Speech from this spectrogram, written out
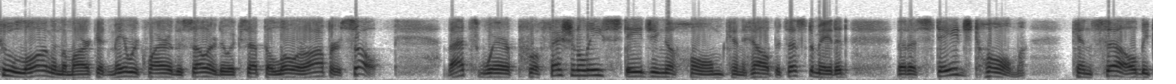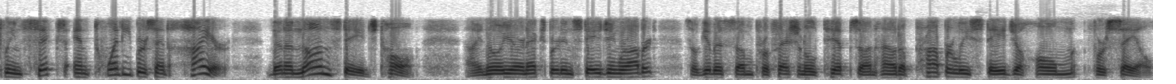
too long in the market may require the seller to accept a lower offer. So, that's where professionally staging a home can help. It's estimated that a staged home can sell between 6 and 20% higher than a non staged home. I know you're an expert in staging, Robert, so give us some professional tips on how to properly stage a home for sale.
